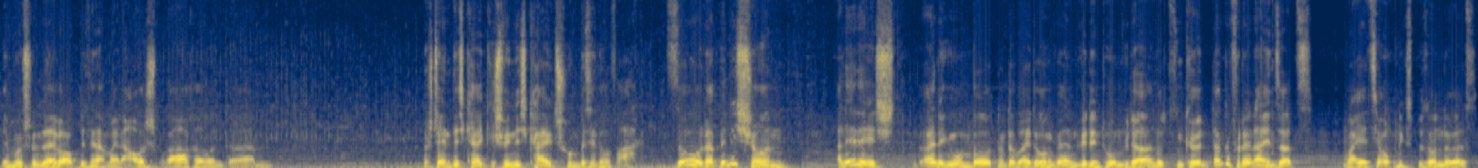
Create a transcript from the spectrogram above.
Ich muss schon selber auch ein bisschen an meine Aussprache und ähm, Verständlichkeit, Geschwindigkeit schon ein bisschen darauf achten. So, da bin ich schon. Erledigt. Mit einigen Umbauten und Erweiterungen werden wir den Turm wieder nutzen können. Danke für deinen Einsatz. War jetzt ja auch nichts Besonderes.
